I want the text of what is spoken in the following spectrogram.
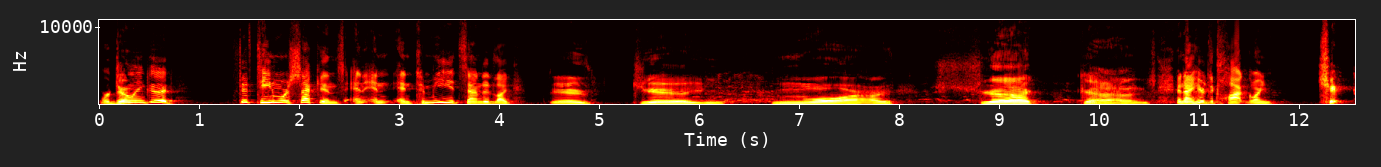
We're doing good. 15 more seconds. And, and, and to me, it sounded like 15 more seconds. And I hear the clock going, chick,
